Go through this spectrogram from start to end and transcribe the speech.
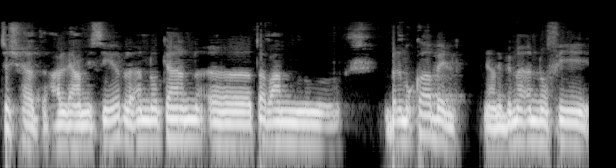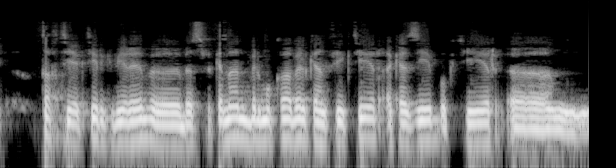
تشهد على اللي عم يصير لأنه كان طبعا بالمقابل يعني بما إنه في تغطية كتير كبيرة بس كمان بالمقابل كان في كتير أكاذيب وكتير آم،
